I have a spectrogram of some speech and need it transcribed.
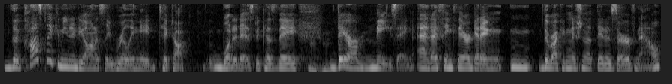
the cosplay community honestly really made TikTok what it is because they they are amazing and I think they are getting the recognition that they deserve now.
